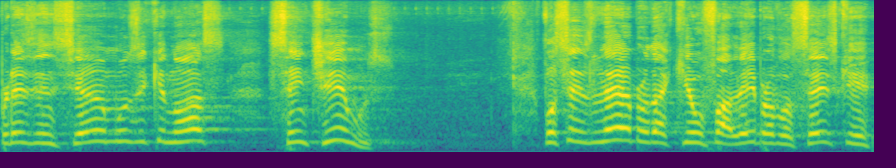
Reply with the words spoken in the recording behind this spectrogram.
presenciamos e que nós sentimos. Vocês lembram daqui eu falei para vocês que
